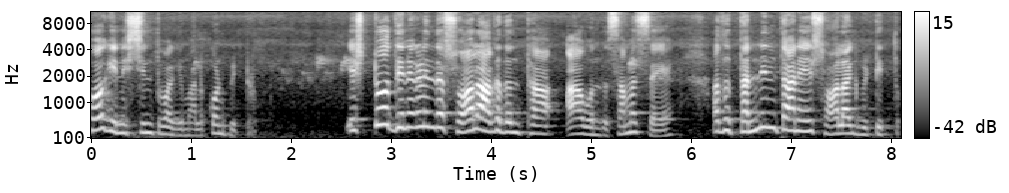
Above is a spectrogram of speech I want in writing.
ಹೋಗಿ ನಿಶ್ಚಿಂತವಾಗಿ ಮಲ್ಕೊಂಡು ಬಿಟ್ಟರು ಎಷ್ಟೋ ದಿನಗಳಿಂದ ಸಾಲ್ವ್ ಆಗದಂಥ ಆ ಒಂದು ಸಮಸ್ಯೆ ಅದು ಸಾಲ್ವ್ ಆಗಿಬಿಟ್ಟಿತ್ತು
